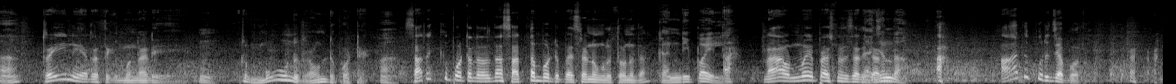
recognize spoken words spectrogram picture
ஆ? ட்ரெயின் ஏறுறதுக்கு முன்னாடி ம். ஒரு மூணு ரவுண்டு போட்டேன். ஆ. சரக்கு போட்டதால தான் சத்தம் போட்டு பேசுறேன்னு உங்களுக்கு தோணுதா? கண்டிப்பா இல்ல. நான் உண்மையை பேசினது சரி நிஜம்தான். அது புரிஞ்சா போதும்.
